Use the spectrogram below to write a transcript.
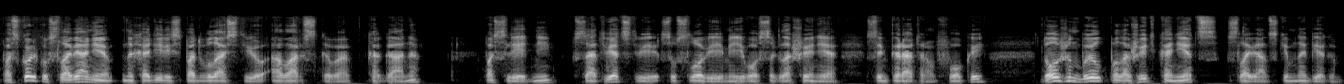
Поскольку славяне находились под властью аварского Кагана, последний, в соответствии с условиями его соглашения с императором Фокой, должен был положить конец славянским набегам.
